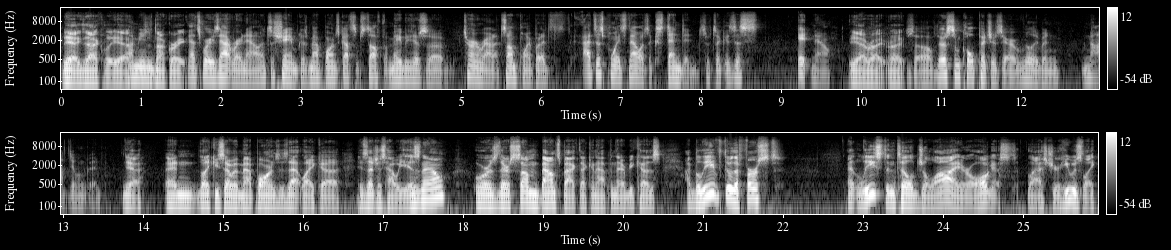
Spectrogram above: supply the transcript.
Yeah, exactly. Yeah. I mean, it's not great. That's where he's at right now. It's a shame because Matt Barnes got some stuff, but maybe there's a turnaround at some point. But it's at this point, it's now it's extended, so it's like, is this it now? Yeah, right, right. So there's some cold pitchers there, really been not doing good. Yeah, and like you said with Matt Barnes, is that like uh, is that just how he is now, or is there some bounce back that can happen there? Because I believe through the first, at least until July or August last year, he was like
